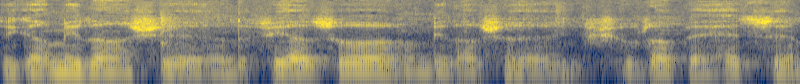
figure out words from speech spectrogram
זו גם מילה שלפי הזוהר, מילה שקשורה בעצם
